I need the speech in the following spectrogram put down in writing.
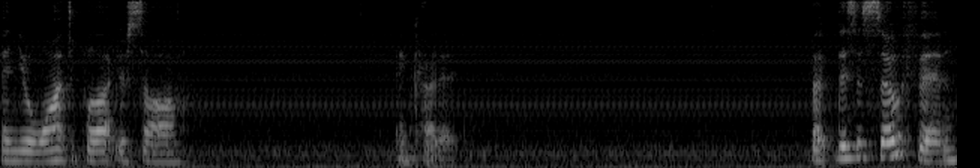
then you'll want to pull out your saw and cut it. But this is so thin,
